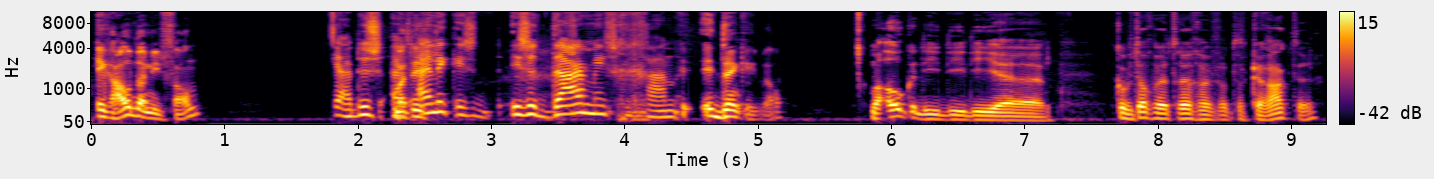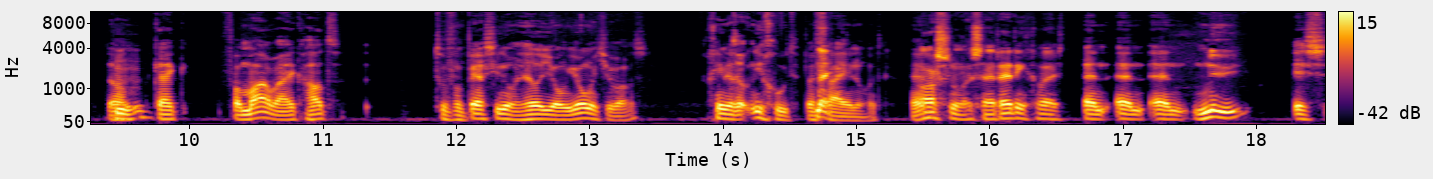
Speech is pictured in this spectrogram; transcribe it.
Ik hou daar niet van, Ja, dus Maar het is- uiteindelijk is, is het daar misgegaan. Ik denk ik wel. Maar ook die, die, die eh, kom je toch weer terug over dat karakter. Dan, Mhm. Kijk, Van Marwijk had, toen Van Persie nog een heel jong jongetje was... ging dat ook niet goed bij Nee. Feyenoord. hè? Arsenal is zijn redding geweest. En, en, en nu is,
